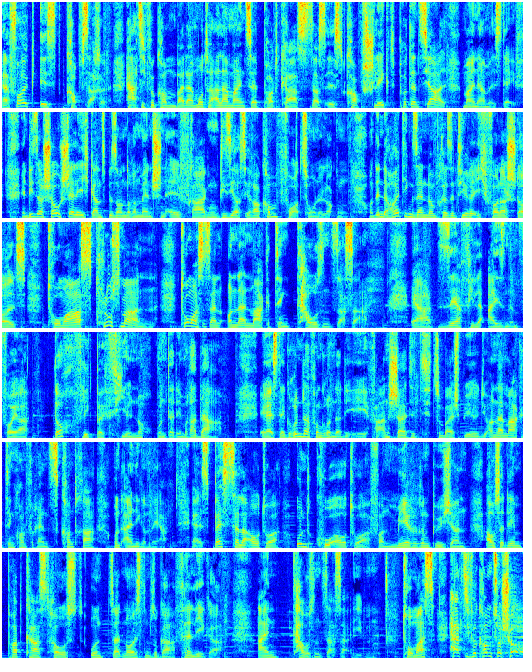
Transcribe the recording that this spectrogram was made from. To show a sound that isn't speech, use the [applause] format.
Erfolg ist Kopfsache. Herzlich willkommen bei der Mutter aller Mindset Podcasts. Das ist Kopf schlägt Potenzial. Mein Name ist Dave. In dieser Show stelle ich ganz besonderen Menschen elf Fragen, die sie aus ihrer Komfortzone locken. Und in der heutigen Sendung präsentiere ich voller Stolz Thomas Klussmann. Thomas ist ein Online-Marketing-Tausendsasser. Er hat sehr viele Eisen im Feuer, doch fliegt bei vielen noch unter dem Radar. Er ist der Gründer von Gründer.de, veranstaltet zum Beispiel die Online-Marketing-Konferenz Contra und einige mehr. Er ist Bestseller-Autor und Co-Autor von mehreren Büchern, außerdem Podcast-Host und seit neuestem sogar Verleger. Ein Tausendsasser eben. Thomas, herzlich willkommen zur Show!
